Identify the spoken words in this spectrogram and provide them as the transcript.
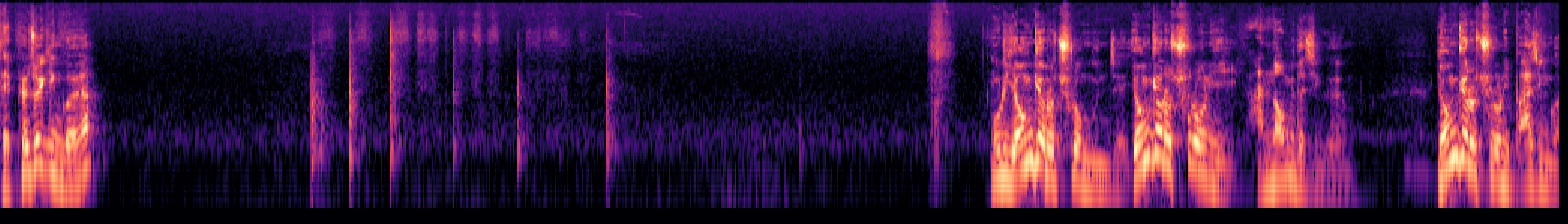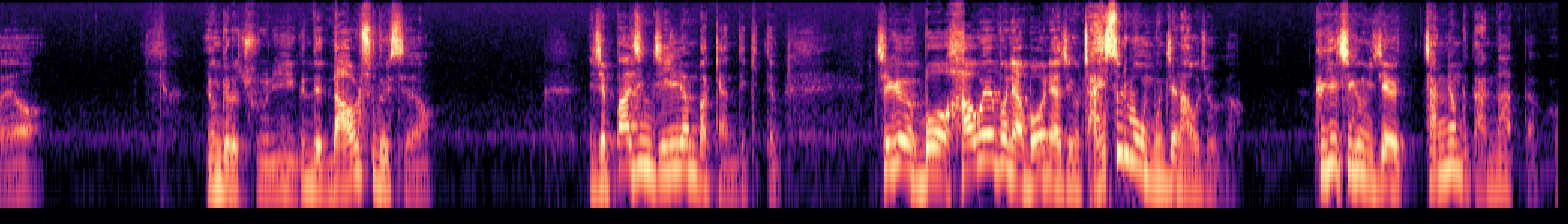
대표적인 거야? 우리 연결어 추론 문제. 연결어 추론이 안 나옵니다, 지금. 연결어 추론이 빠진 거예요. 연결어 추론이. 근데 나올 수도 있어요. 이제 빠진 지 1년밖에 안 됐기 때문에. 지금 뭐 however냐 뭐냐 지금 자기 소리 보면 문제 나오죠, 그거. 그게 지금 이제 작년부터 안 나왔다고.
